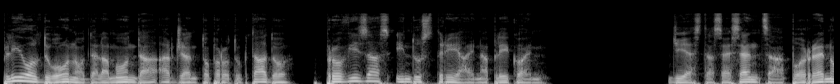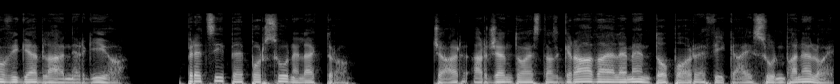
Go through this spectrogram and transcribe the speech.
Pli ol duono de la monda argento productado provisas industriaen aplicoin. Gi estas essenza por renovigebla energio precipe por sun electro, char argento estas grava elemento por efficae sun paneloi.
